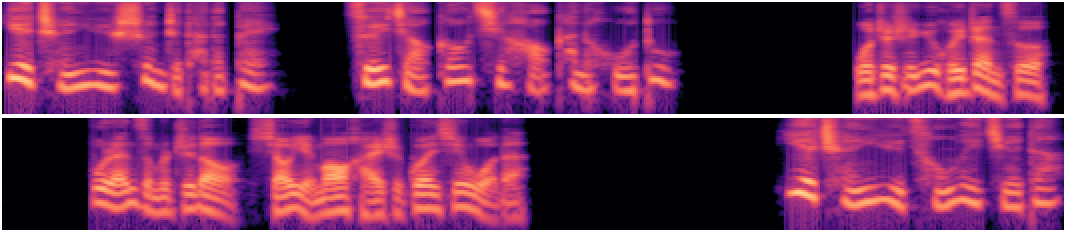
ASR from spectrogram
叶晨玉顺着他的背，嘴角勾起好看的弧度。我这是迂回战策。不然怎么知道小野猫还是关心我的？叶晨玉从未觉得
